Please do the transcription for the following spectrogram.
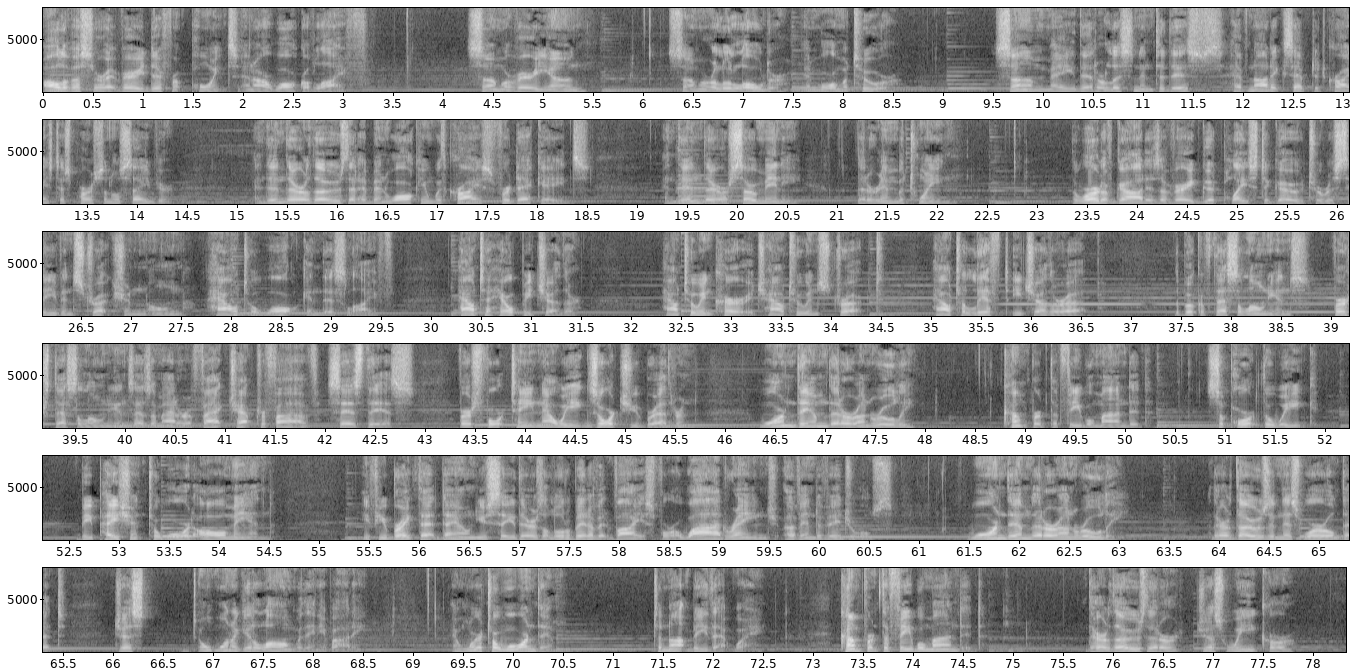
All of us are at very different points in our walk of life. Some are very young, some are a little older and more mature. Some may that are listening to this have not accepted Christ as personal Savior. And then there are those that have been walking with Christ for decades. And then there are so many that are in between. The Word of God is a very good place to go to receive instruction on how to walk in this life how to help each other, how to encourage, how to instruct, how to lift each other up. The book of Thessalonians, 1 Thessalonians, as a matter of fact, chapter 5, says this. Verse 14 Now we exhort you, brethren, warn them that are unruly, comfort the feeble minded, support the weak, be patient toward all men. If you break that down, you see there's a little bit of advice for a wide range of individuals. Warn them that are unruly. There are those in this world that just don't want to get along with anybody. And we're to warn them to not be that way. Comfort the feeble minded. There are those that are just weak or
